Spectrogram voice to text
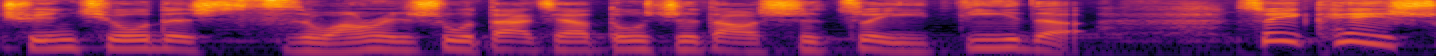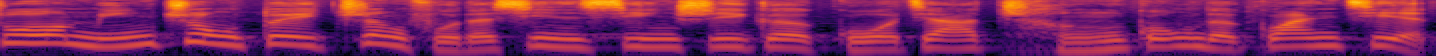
全球的死亡人数大家都知道是最低的，所以可以说，民众对政府的信心是一个国家成。功的关键，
